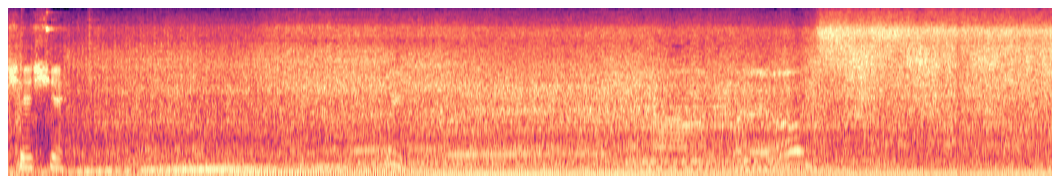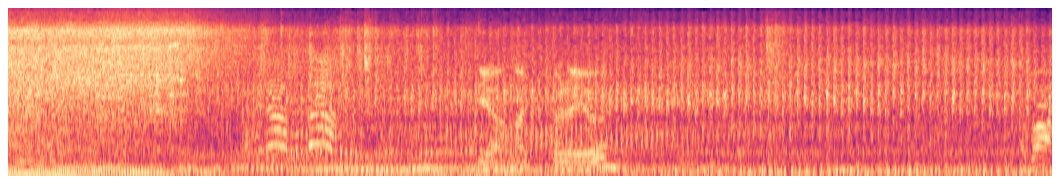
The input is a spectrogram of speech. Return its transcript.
Sheshe. Uy. Nangangat pala yun. Iangat pala yun. Aba.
